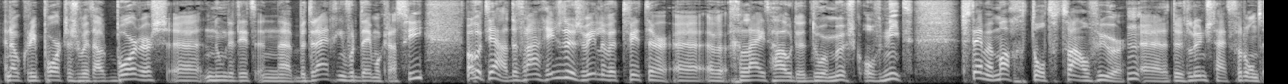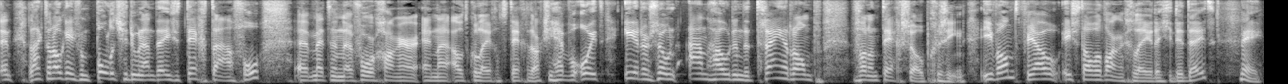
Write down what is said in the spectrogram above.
En ook Reporters Without Borders noemden dit een bedreiging voor de democratie. Maar goed, ja, de vraag is dus: willen we Twitter geleid houden door Musk of niet? Stemmen mag tot 12 uur, dus lunchtijd voor ons. En laat ik dan ook even een polletje doen aan deze techtafel. eh, met een eh, voorganger en oud-collega op de techredactie. Hebben we ooit eerder zo'n aanhoudende treinramp van een techsoap gezien? Iwan, voor jou is het al wat langer geleden dat je dit deed? Nee,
